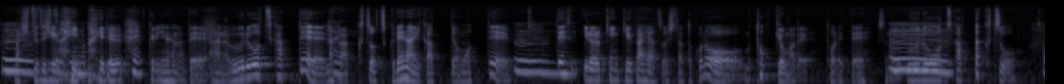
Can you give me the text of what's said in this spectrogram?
まあ、羊がいっぱいいるはい。国なので、あのウールを使ってなんはい。か靴を作れないかって思って、うん。でいろいろ研究開発をしたところ特許まで取れてそのウうん。ールを使った靴をって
